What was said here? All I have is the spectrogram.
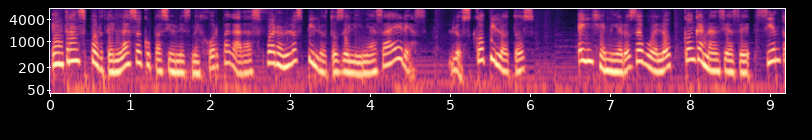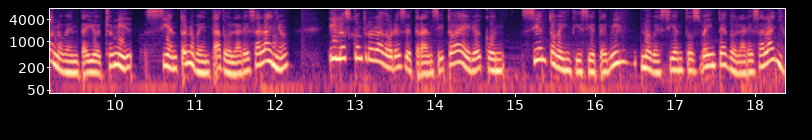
En transporte, las ocupaciones mejor pagadas fueron los pilotos de líneas aéreas, los copilotos e ingenieros de vuelo con ganancias de 198.190 dólares al año y los controladores de tránsito aéreo con 127.920 dólares al año.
